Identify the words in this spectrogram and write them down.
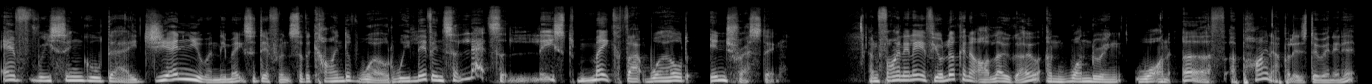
every single day genuinely makes a difference to the kind of world we live in. So let's at least make that world interesting. And finally, if you're looking at our logo and wondering what on earth a pineapple is doing in it,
